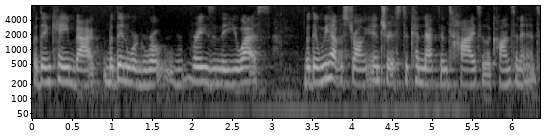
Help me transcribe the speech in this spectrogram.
but then came back, but then were raised in the US. But then we have a strong interest to connect and tie to the continent.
